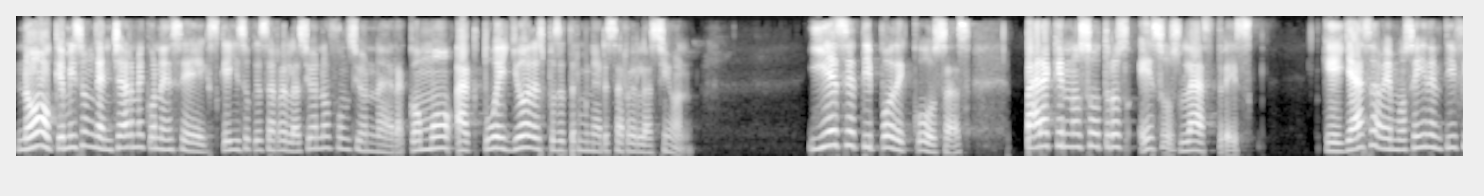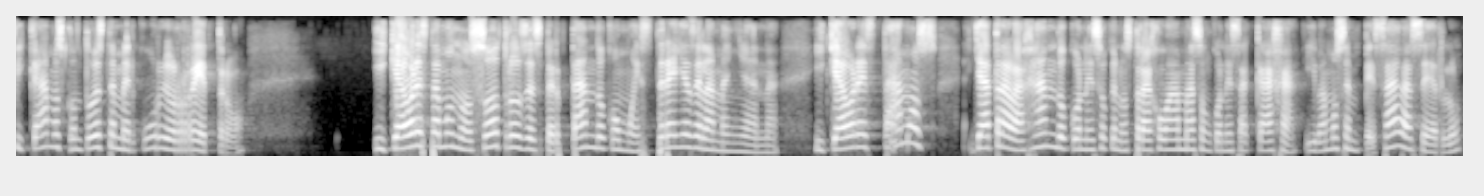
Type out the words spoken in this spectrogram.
No, ¿qué me hizo engancharme con ese ex? ¿Qué hizo que esa relación no funcionara? ¿Cómo actué yo después de terminar esa relación? y ese tipo de cosas para que nosotros esos lastres que ya sabemos e identificamos con todo este Mercurio retro y que ahora estamos nosotros despertando como estrellas de la mañana y que ahora estamos ya trabajando con eso que nos trajo Amazon, con esa caja y vamos a empezar a hacerlo,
